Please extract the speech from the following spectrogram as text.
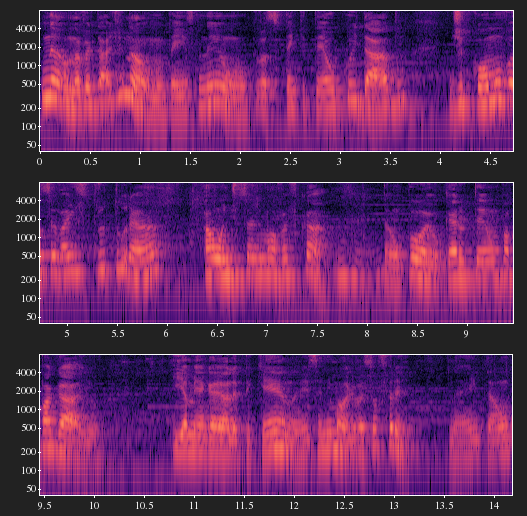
Não, na verdade não, não tem risco nenhum. O que você tem que ter é o cuidado de como você vai estruturar aonde esse animal vai ficar. Uhum. Então, pô, eu quero ter um papagaio e a minha gaiola é pequena, esse animal ele vai sofrer. Né? Então,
